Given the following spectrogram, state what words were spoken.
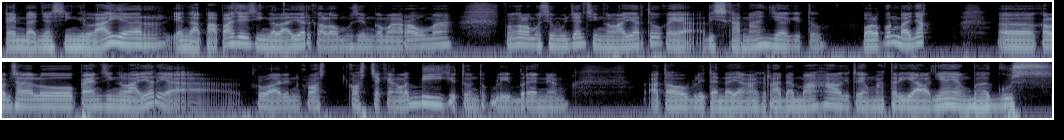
tendanya single layer ya nggak apa-apa sih single layer kalau musim kemarau mah. Memang kalau musim hujan single layer tuh kayak riskan aja gitu. Walaupun banyak uh, kalau misalnya lo pengen single layer ya keluarin cross cost check yang lebih gitu untuk beli brand yang atau beli tenda yang agak rada mahal gitu yang materialnya yang bagus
